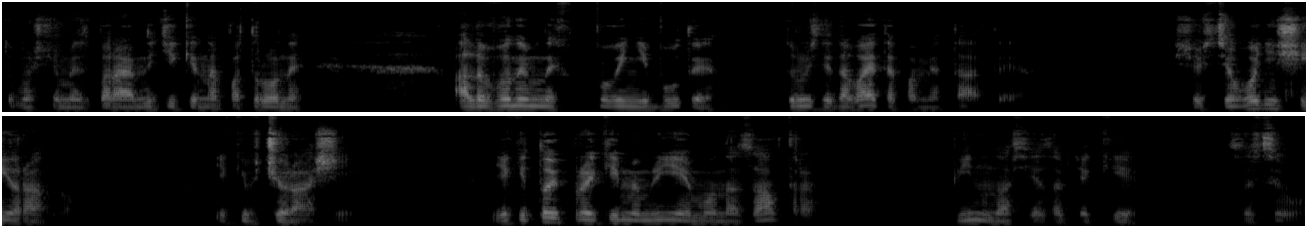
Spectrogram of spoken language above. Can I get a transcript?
тому що ми збираємо не тільки на патрони, але вони в них повинні бути. Друзі, давайте пам'ятати, що сьогоднішній ранок, як і вчорашній, як і той, про який ми мріємо на завтра, він у нас є завдяки ЗСУ.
